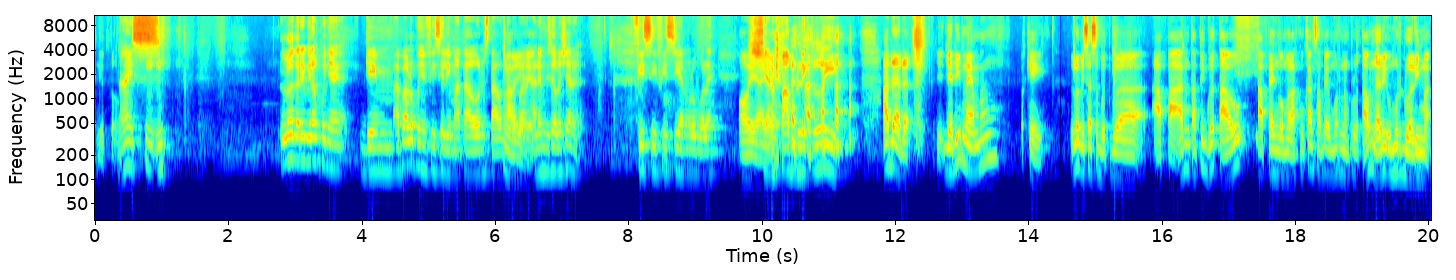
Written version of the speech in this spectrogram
gitu. Nice. Lu tadi bilang punya game apa lu punya visi lima tahun setahun ke Oh, depan. iya, iya. Ada yang bisa lu share gak? Visi-visi yang lu boleh Oh, iya, share iya. publicly. ada ada. Jadi memang oke, lu bisa sebut gua apaan, tapi gue tahu apa yang gue mau lakukan sampai umur 60 tahun dari umur 25.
